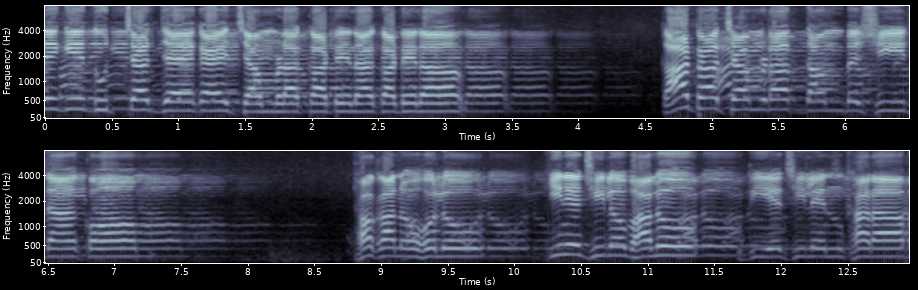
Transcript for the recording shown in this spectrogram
লেগে দু চার জায়গায় চামড়া কাটে না কাটে না। কাটা চামড়ার দাম বেশি না কম। ঠকানো হলো, কিনেছিল ভালো, দিয়েছিলেন খারাপ।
